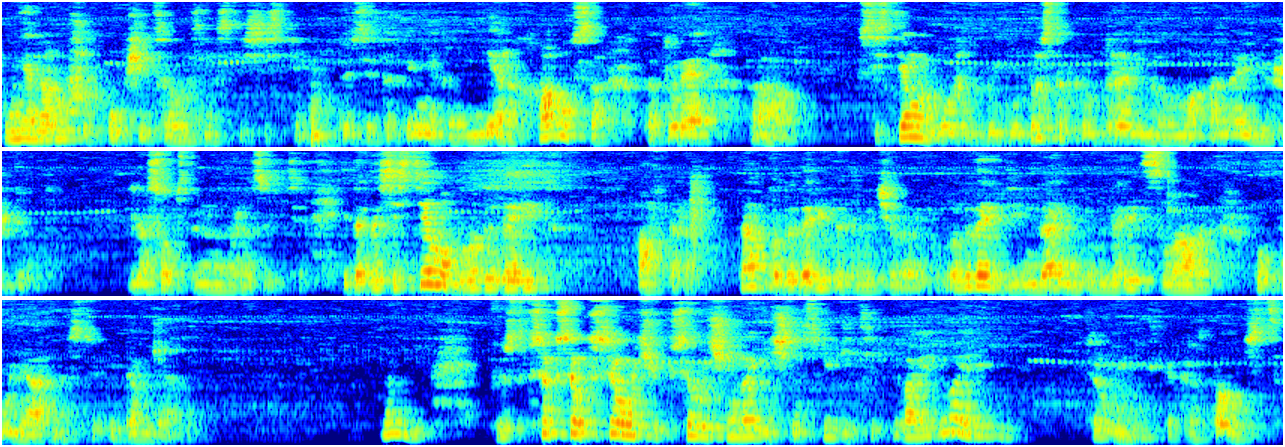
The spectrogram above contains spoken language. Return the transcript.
не нарушив общей целостности системы. То есть это некая мера хаоса, которая а, система может быть не просто контролируема, она ее ждет для собственного развития. И тогда система благодарит автора, да, благодарит этого человека, благодарит деньгами, благодарит славой, популярностью и так далее. Ну, все, все, все, очень, все очень логично, следите. Два и два, и все увидите, как раз получится.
